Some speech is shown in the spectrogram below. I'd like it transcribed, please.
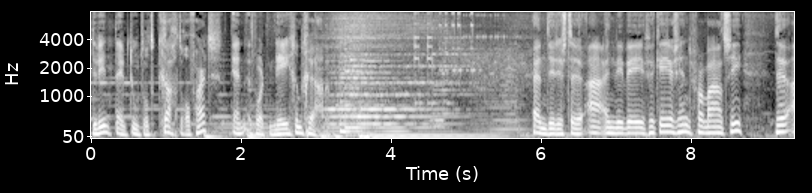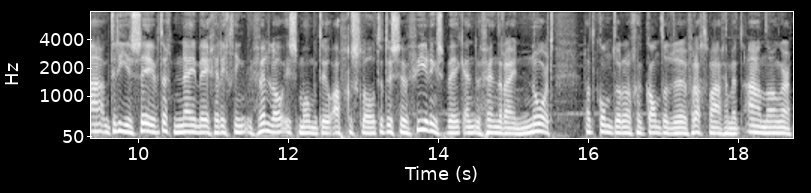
De wind neemt toe tot krachtig of hard. En het wordt 9 graden. En dit is de ANWB Verkeersinformatie. De A73 Nijmegen richting Venlo is momenteel afgesloten... tussen Vieringsbeek en Venrijn Noord. Dat komt door een gekantelde vrachtwagen met aanhanger. Er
